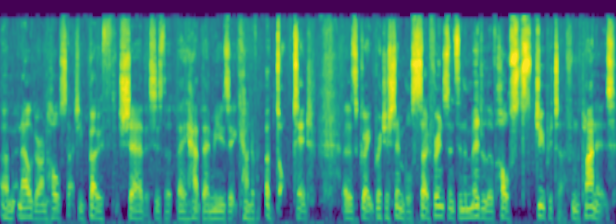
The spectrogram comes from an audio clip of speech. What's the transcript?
Um, and Elgar and Holst actually both share this: is that they had their music kind of adopted as great British symbols. So, for instance, in the middle of Holst's Jupiter from the Planets,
